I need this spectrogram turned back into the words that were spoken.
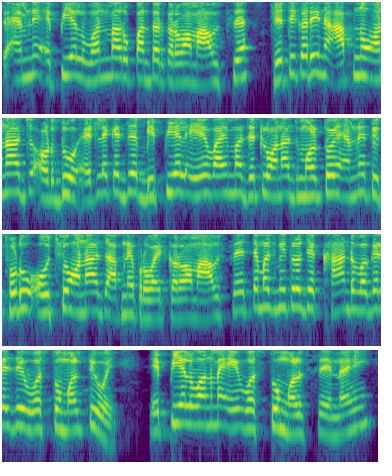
તો એમને એપીએલ વનમાં રૂપાંતર કરવામાં આવશે. જેથી કરીને આપનું અનાજ અડધું, એટલે કે જે બીપીએલ એવાયમાં જેટલું અનાજ મળતું હોય એમનેથી થોડું ઓછું અનાજ આપને પ્રોવાઈડ કરવામાં આવશે. તેમજ મિત્રો, જે ખાંડ વગેરે જે વસ્તુ મળતી હોય એપીએલ વનમાં એ વસ્તુ મળશે નહીં.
